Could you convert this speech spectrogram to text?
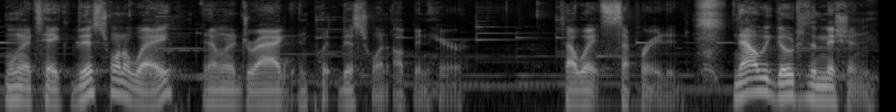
I'm going to take this one away and I'm going to drag and put this one up in here. So that way it's separated. Now we go to the mission.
